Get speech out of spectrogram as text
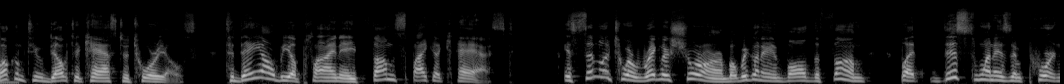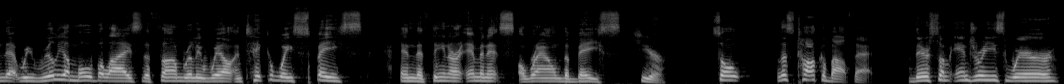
Welcome to Delta Cast Tutorials. Today I'll be applying a thumb spica cast. It's similar to a regular short arm, but we're going to involve the thumb. But this one is important that we really immobilize the thumb really well and take away space in the thenar eminence around the base here. So let's talk about that. There's some injuries where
